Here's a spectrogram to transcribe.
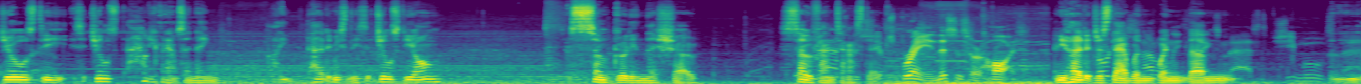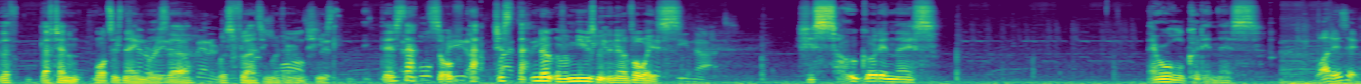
Jules de is it Jules? How do you pronounce her name? I heard it recently. Is it Jules de Jongh? So good in this show, so fantastic. Brain. This is her heart. And you heard it just there when Proteus not only when um, fast, she moves fast. the Lieutenant, what's his name, was uh, was flirting with her, and she's there's that sort of that just that note of amusement in her voice. She's so good in this. They're all good in this. What is it?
